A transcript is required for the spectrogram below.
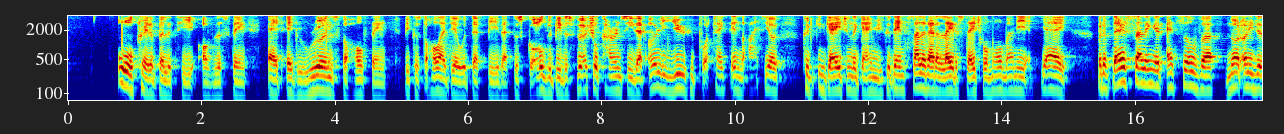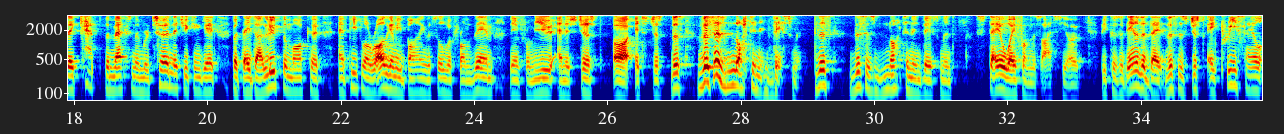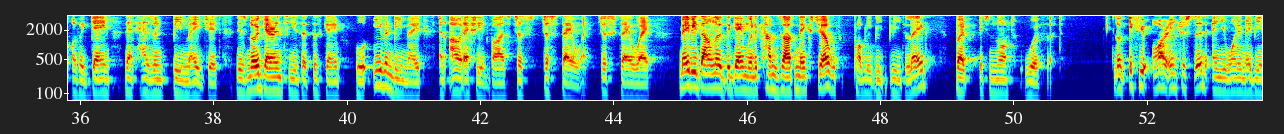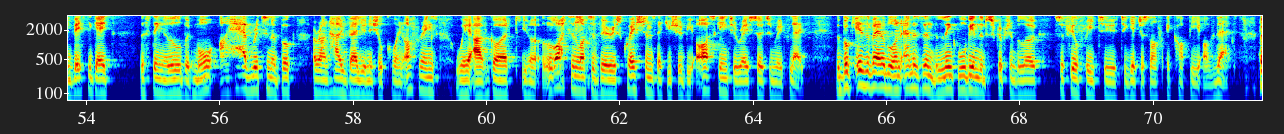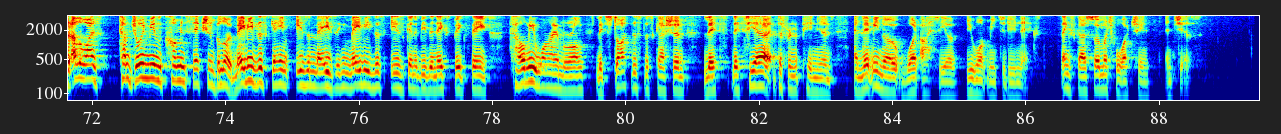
all credibility of this thing. It, it ruins the whole thing because the whole idea would that be that this gold would be this virtual currency that only you who partake in the ICO could engage in the game. You could then sell it at a later stage for more money. Yay. But if they're selling it at silver, not only do they cap the maximum return that you can get, but they dilute the market, and people are rather going to be buying the silver from them than from you. And it's just, oh, it's just this. This is not an investment. This this is not an investment. Stay away from this ICO because at the end of the day, this is just a pre-sale of a game that hasn't been made yet. There's no guarantees that this game will even be made, and I would actually advise just just stay away. Just stay away. Maybe download the game when it comes out next year, which will probably be, be delayed, but it's not worth it. Look, if you are interested and you want to maybe investigate this thing a little bit more, I have written a book around how to value initial coin offerings where I've got, you know, lots and lots of various questions that you should be asking to raise certain red flags. The book is available on Amazon. The link will be in the description below, so feel free to, to get yourself a copy of that. But otherwise, come join me in the comment section below. Maybe this game is amazing. Maybe this is going to be the next big thing. Tell me why I'm wrong. Let's start this discussion. Let's let's hear different opinions and let me know what ICO you want me to do next. Thanks guys so much for watching and cheers.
